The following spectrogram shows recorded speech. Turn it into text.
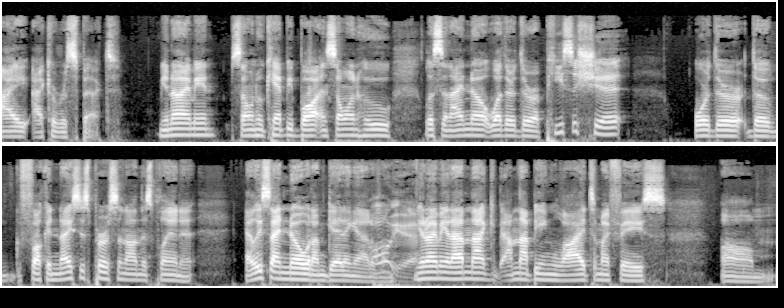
i i could respect you know what I mean? Someone who can't be bought and someone who, listen, I know whether they're a piece of shit or they're the fucking nicest person on this planet. At least I know what I'm getting out of Oh, them. yeah. You know what I mean? I'm not I'm not being lied to my face. Um,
